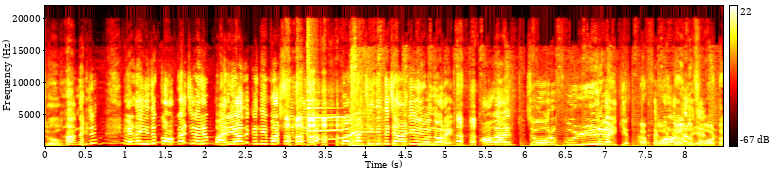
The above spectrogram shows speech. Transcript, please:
ഷോ എന്നിട്ട് എടാ ഇത് കൊക്കാച്ചി വരും. മര്യാദയ്ക്ക് നീ ഭക്ഷണം കഴിച്ചാ കൊക്കാച്ചി ഇതിന്ന് ചാടി വരുമെന്ന് പറയും. അവൻ ചോറ് ഫുള്ള് കഴിക്കും. ആ ഫോട്ടോ ഒന്ന് ഫോട്ടോ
